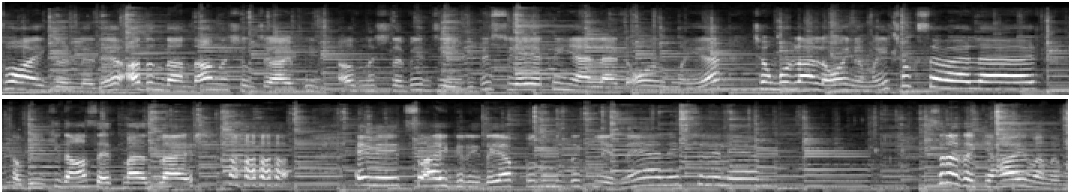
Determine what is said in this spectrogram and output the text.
Su aygırları adından da anlaşılacağı, anlaşılabileceği gibi suya yakın yerlerde olmayı, çamurlarla oynamayı çok severler. Tabii ki dans etmezler. evet, su aygırıyı da yapbozumuzdaki yerine yerleştirelim. Sıradaki hayvanımız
